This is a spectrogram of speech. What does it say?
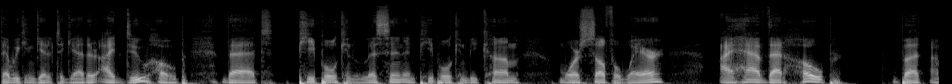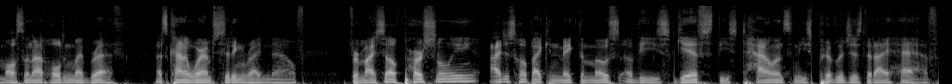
that we can get it together. I do hope that people can listen and people can become more self aware. I have that hope, but I'm also not holding my breath. That's kind of where I'm sitting right now. For myself personally, I just hope I can make the most of these gifts, these talents, and these privileges that I have.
